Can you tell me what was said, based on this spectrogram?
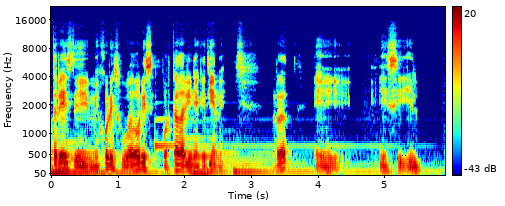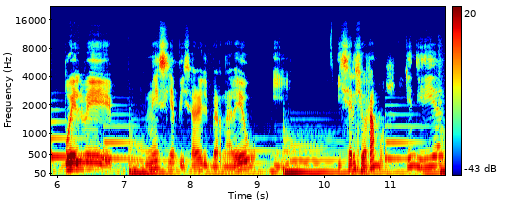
3 de mejores jugadores por cada línea que tiene, ¿verdad? Eh, ese, vuelve Messi a pisar el Bernabéu y, y Sergio Ramos. ¿Quién diría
